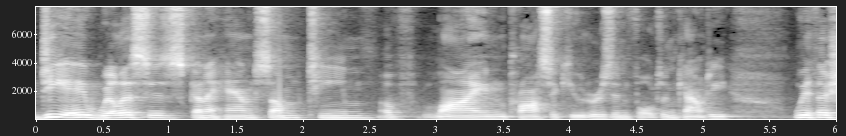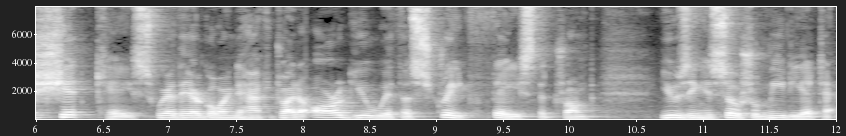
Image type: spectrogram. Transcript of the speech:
D.A. Willis is going to hand some team of line prosecutors in Fulton County with a shit case where they are going to have to try to argue with a straight face that Trump, using his social media to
